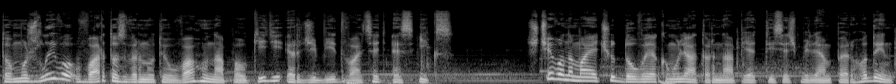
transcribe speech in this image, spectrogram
то можливо варто звернути увагу на Paukidi RGB 20 SX. Ще вона має чудовий акумулятор на 5000 мАч,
